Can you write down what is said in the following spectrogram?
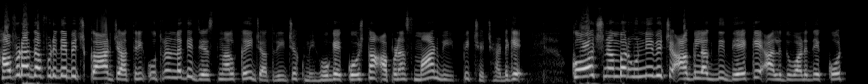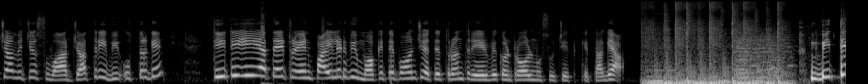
ਹਫੜਾ ਦਫੜੀ ਦੇ ਵਿਚਕਾਰ ਯਾਤਰੀ ਉਤਰਨ ਲੱਗੇ, ਜਿਸ ਨਾਲ ਕਈ ਯਾਤਰੀ ਜ਼ਖਮੀ ਹੋ ਗਏ। ਕੁਝ ਤਾਂ ਆਪਣਾ ਸਮਾਨ ਵੀ ਪਿੱਛੇ ਛੱਡ ਗਏ। ਕੋਚ ਨੰਬਰ 19 ਵਿੱਚ ਅੱਗ ਲੱਗਦੀ ਦੇਖ ਕੇ ਆਲੇ ਦੁਆਲੇ ਦੇ ਕੋਚਾਂ ਵਿੱਚ ਸਵਾਰ ਯਾਤਰੀ ਵੀ ਉਤਰ ਗਏ। ਟੀਟੀਈ ਅਤੇ ਟ੍ਰੇਨ ਪਾਇਲਟ ਵੀ ਮੌਕੇ ਤੇ ਪਹੁੰਚੇ ਅਤੇ ਤੁਰੰਤ ਰੇਲਵੇ ਕੰਟਰੋਲ ਨੂੰ ਸੂਚਿਤ ਕੀਤਾ ਗਿਆ। ਬੀਤੇ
